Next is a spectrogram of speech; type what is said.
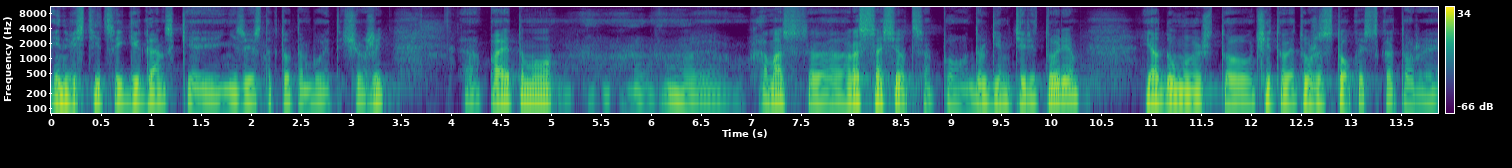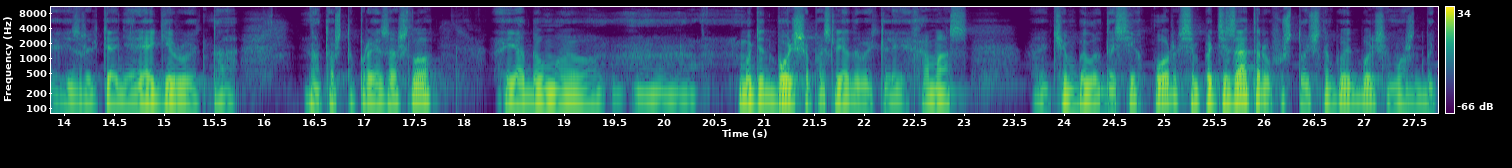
инвестиции гигантские, неизвестно, кто там будет еще жить. Э, поэтому Хамас рассосется по другим территориям. Я думаю, что, учитывая ту жестокость, с которой израильтяне реагируют на, на то, что произошло, я думаю, будет больше последователей Хамас, чем было до сих пор. Симпатизаторов уж точно будет больше, может быть,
